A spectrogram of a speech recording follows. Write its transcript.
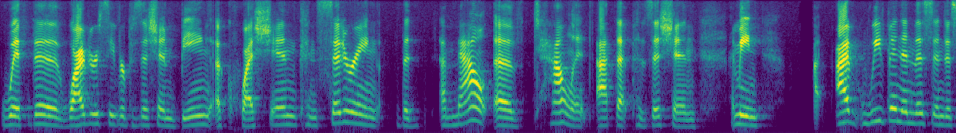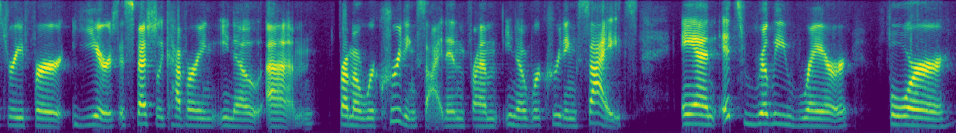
with the wide receiver position being a question, considering the amount of talent at that position, I mean. I've we've been in this industry for years, especially covering, you know, um, from a recruiting side and from you know recruiting sites. And it's really rare for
